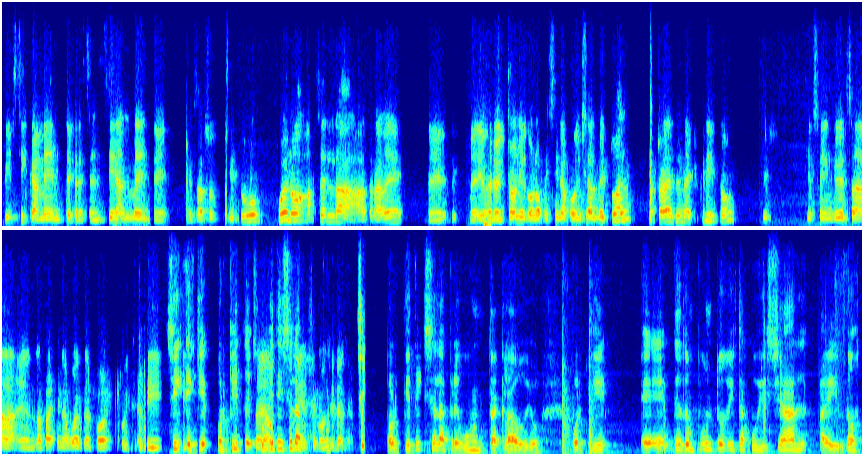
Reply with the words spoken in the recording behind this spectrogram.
físicamente, presencialmente esa solicitud, bueno, hacerla a través de medios electrónicos, la oficina judicial virtual, a través de un escrito, que que se ingresa en la página web del Poder Judicial. Sí, es que, ¿por qué te, ¿por qué te hice, la, por, sí, ¿por qué te hice la pregunta, Claudio? Porque eh, desde un punto de vista judicial hay dos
